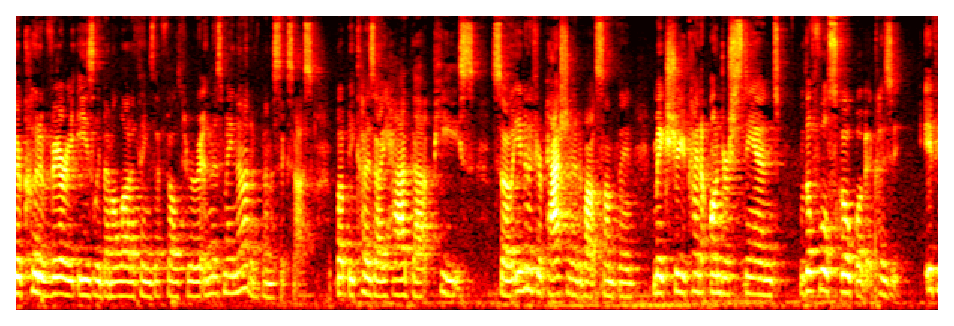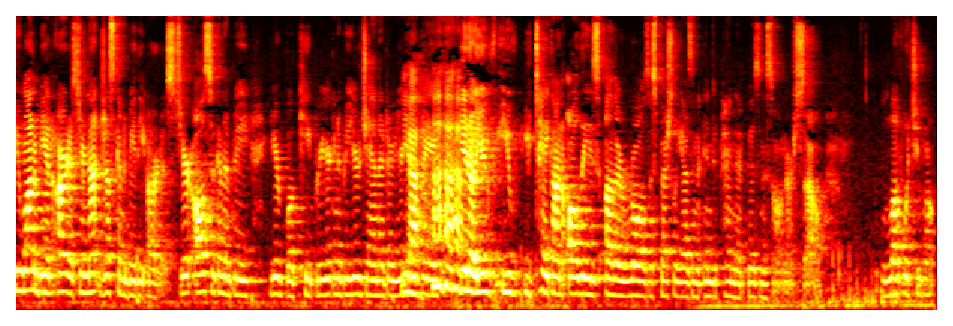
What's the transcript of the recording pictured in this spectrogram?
there could have very easily been a lot of things that fell through, and this may not have been a success. But because I had that piece, so even if you're passionate about something, make sure you kind of understand the full scope of it, because if you want to be an artist, you're not just going to be the artist. You're also going to be your bookkeeper. You're going to be your janitor. You're Yeah. going to be, you know, you you you take on all these other roles, especially as an independent business owner. So, love what you want,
